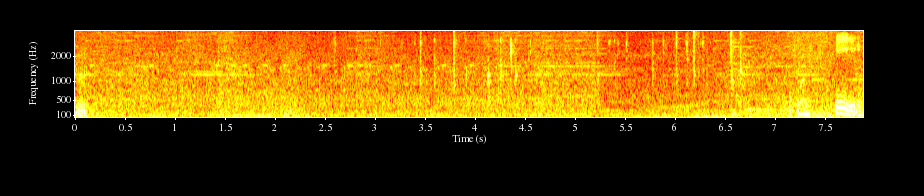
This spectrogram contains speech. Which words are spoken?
Hmm. Let's see.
